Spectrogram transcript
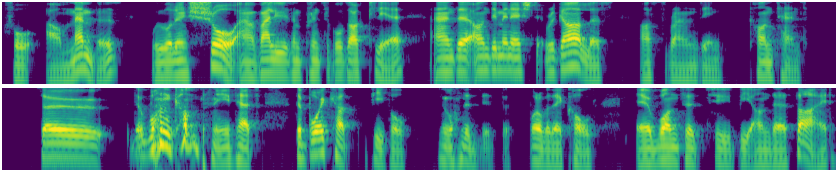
for our members. We will ensure our values and principles are clear and uh, undiminished regardless of surrounding content. So, the one company that the boycott people wanted, whatever they're called, wanted to be on their side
